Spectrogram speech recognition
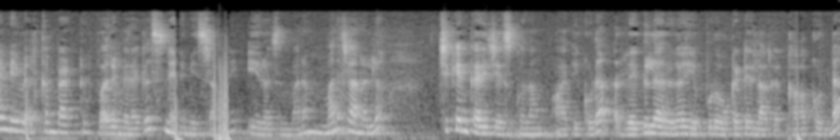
అండి వెల్కమ్ బ్యాక్ టు వరి మిరాకిల్స్ నేను మీ శ్రావణి. ఈరోజు మనం మన ఛానల్లో చికెన్ కర్రీ చేసుకుందాం. అది కూడా రెగ్యులర్గా ఎప్పుడు ఒకటేలాగా కాకుండా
